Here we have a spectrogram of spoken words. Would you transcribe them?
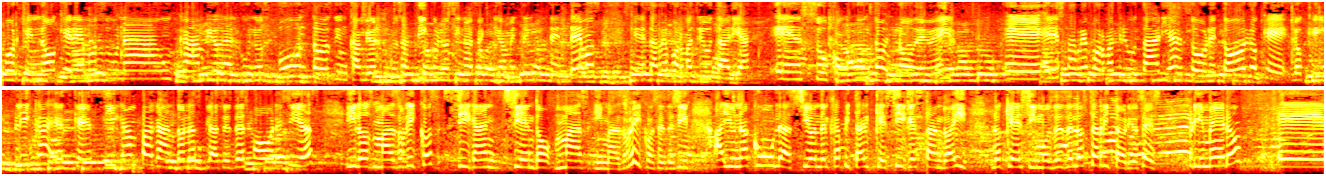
porque no queremos una, un cambio de algunos puntos, de un cambio de algunos artículos, sino efectivamente entendemos que esa reforma tributaria en su conjunto no debe ir. Eh, esta reforma tributaria, sobre todo lo que, lo que implica es que sigan pagando las clases desfavorecidas y los más ricos sigan siendo más y más ricos. Es decir, hay una acumulación del capital que sigue estando ahí. Lo que decimos desde los territorios es, primero, eh,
